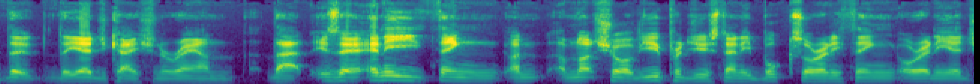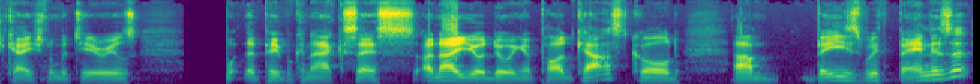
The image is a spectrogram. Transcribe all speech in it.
the the education around that is there anything? I'm, I'm not sure. Have you produced any books or anything or any educational materials? That people can access. I know you're doing a podcast called um, Bees with Ben, is it?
